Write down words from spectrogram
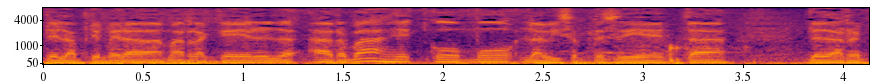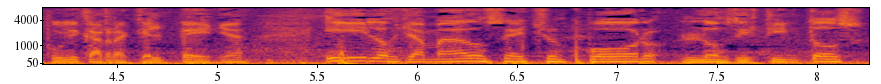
de la primera dama Raquel Arbaje como la vicepresidenta de la República Raquel Peña y los llamados hechos por los distintos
